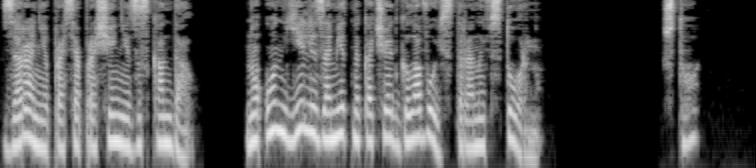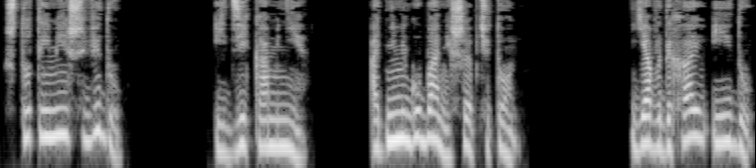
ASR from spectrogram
заранее прося прощения за скандал. Но он еле заметно качает головой из стороны в сторону. «Что? Что ты имеешь в виду?» «Иди ко мне», — одними губами шепчет он. Я выдыхаю и иду.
